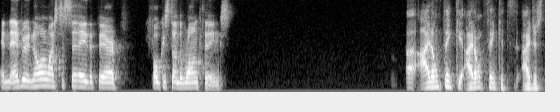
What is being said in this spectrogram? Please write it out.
And everyone, no one wants to say that they're focused on the wrong things. I don't think I don't think it's I just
